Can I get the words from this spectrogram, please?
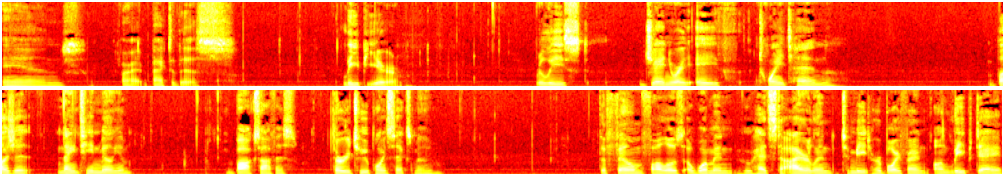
And, all right, back to this. Leap Year. Released January 8th, 2010. Budget 19 million. Box office 32.6 million. The film follows a woman who heads to Ireland to meet her boyfriend on Leap Day,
